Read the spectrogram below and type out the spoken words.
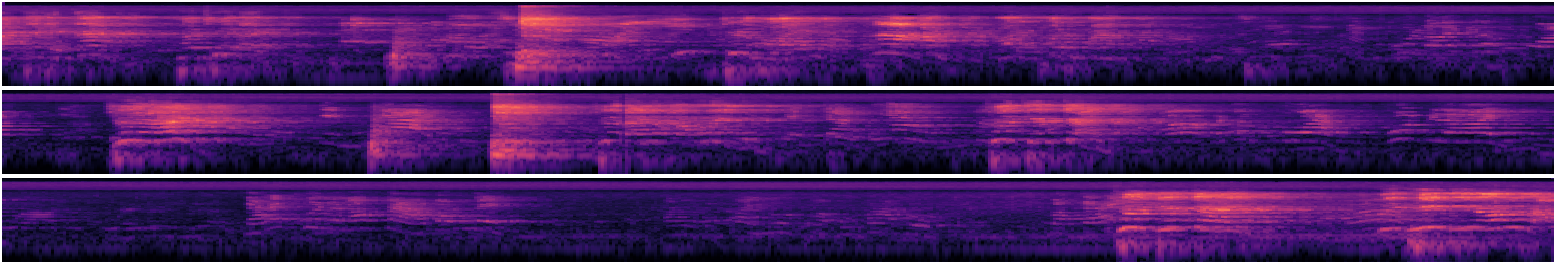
ากจะเห็นหน้าเธอชื่ออะไรหนูชื่อหอยชื่อหอยเหรออะหอยคนมา พูดเลยไม่ต้องกลัวชื่ออะไร กิ่มใหญ่ชื่ออะไรน้องไม่ได้ยินกิ่มใหญ่ชื่อเสียงใหญ่เออไม่ต้องกลัว พูดไปเลยอย่าให้คุยกับน้องสาวบอกสิอะไรของใครลูกบอกของป้าลูกบอกอย่าให้ชื่อเสียงใหญ่มีพี่มีน้องหรือเปล่า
